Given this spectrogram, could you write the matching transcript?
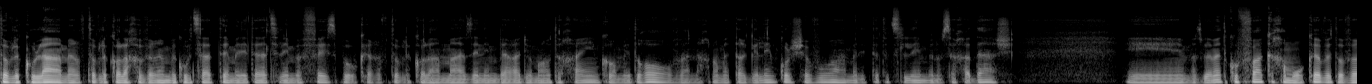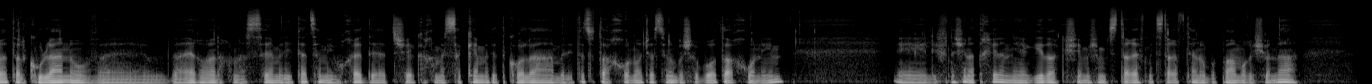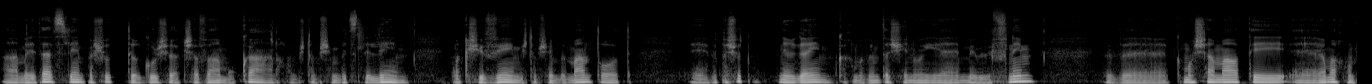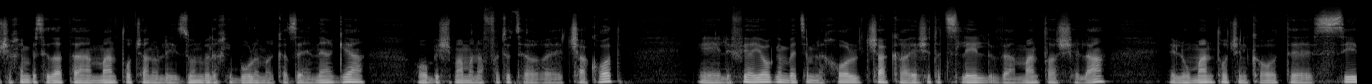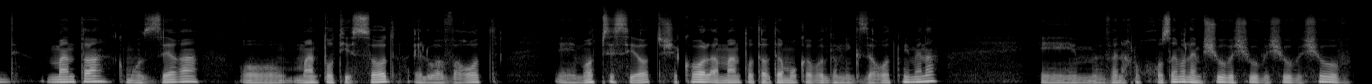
טוב לכולם, ערב טוב לכל החברים בקבוצת אה, מדיטת הצלילים בפייסבוק, ערב טוב לכל המאזינים ברדיו מהות החיים, קוראים לי דרור, ואנחנו מתרגלים כל שבוע מדיטת הצלילים בנושא חדש. אה, אז באמת תקופה ככה מורכבת עוברת על כולנו, והערב אנחנו נעשה מדיטציה מיוחדת שככה מסכמת את כל המדיטציות האחרונות שעשינו בשבועות האחרונים. אה, לפני שנתחיל אני אגיד רק שמי שמצטרף, מצטרף אלינו בפעם הראשונה. המדיטציה אצלי הם פשוט תרגול של הקשבה עמוקה, אנחנו משתמשים בצלילים, מקשיבים, משתמשים במנטרות, אה, ופשוט נרגעים, ככה מביאים את השינוי אה, מבפנים. וכמו שאמרתי, אה, היום אנחנו ממשיכים בסדרת המנטרות שלנו לאיזון ולחיבור למרכזי אנרגיה, או בשמם הנפוץ יותר צ'קרות. לפי היוגים בעצם לכל צ'קרה יש את הצליל והמנטרה שלה. אלו מנטרות שנקראות סיד מנטרה, כמו זרע. או מנטרות יסוד, אלו הבהרות אה, מאוד בסיסיות, שכל המנטרות היותר מורכבות גם נגזרות ממנה, אה, ואנחנו חוזרים עליהן שוב ושוב ושוב ושוב.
